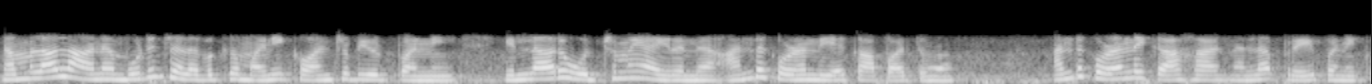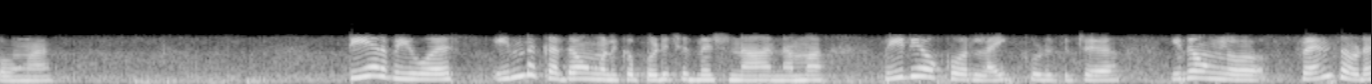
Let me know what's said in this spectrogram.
நம்மளால் ஆன முடிஞ்ச அளவுக்கு மணி கான்ட்ரிபியூட் பண்ணி எல்லாரும் ஒற்றுமையாக இருந்து அந்த குழந்தைய காப்பாற்றுவோம் அந்த குழந்தைக்காக நல்லா ப்ரே பண்ணிக்கோங்க. டியர் வியூவர்ஸ் இந்த கதை உங்களுக்கு பிடிச்சிருந்துச்சுன்னா நம்ம வீடியோவுக்கு ஒரு லைக் கொடுத்துட்டு இதை உங்களோட ஃப்ரெண்ட்ஸோட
